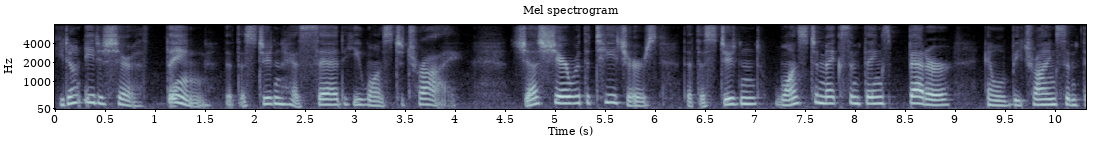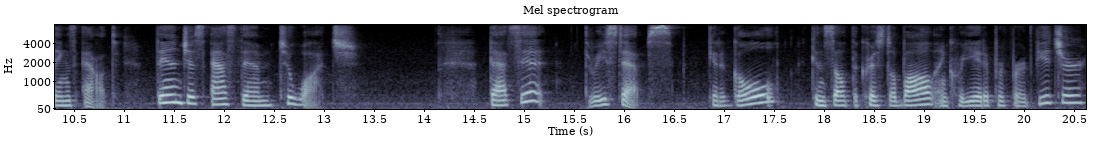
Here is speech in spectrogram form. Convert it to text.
you don't need to share a thing that the student has said he wants to try. Just share with the teachers that the student wants to make some things better and will be trying some things out. Then just ask them to watch. That's it. Three steps get a goal, consult the crystal ball and create a preferred future,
